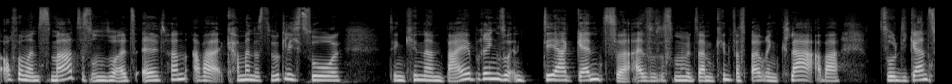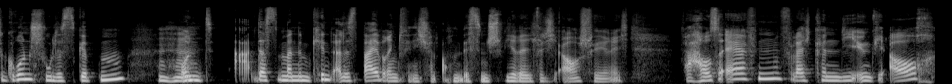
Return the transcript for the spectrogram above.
auch wenn man smart ist und so als Eltern, aber kann man das wirklich so den Kindern beibringen, so in der Gänze? Also, dass man mit seinem Kind was beibringt, klar, aber so die ganze Grundschule skippen und dass man dem Kind alles beibringt, finde ich schon auch ein bisschen schwierig. Finde ich auch schwierig. Für Hauselfen, vielleicht können die irgendwie auch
